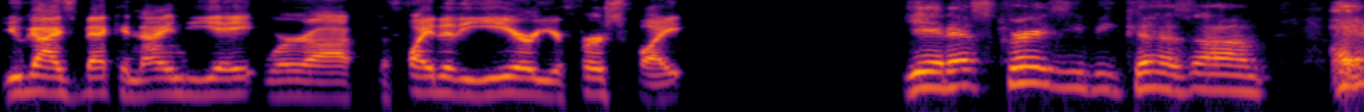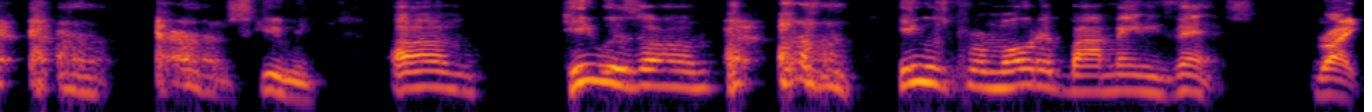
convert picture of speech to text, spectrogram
You guys back in '98 were uh, the fight of the year, your first fight. Yeah, that's crazy because um excuse me. Um he was um he was promoted by main events. Right.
